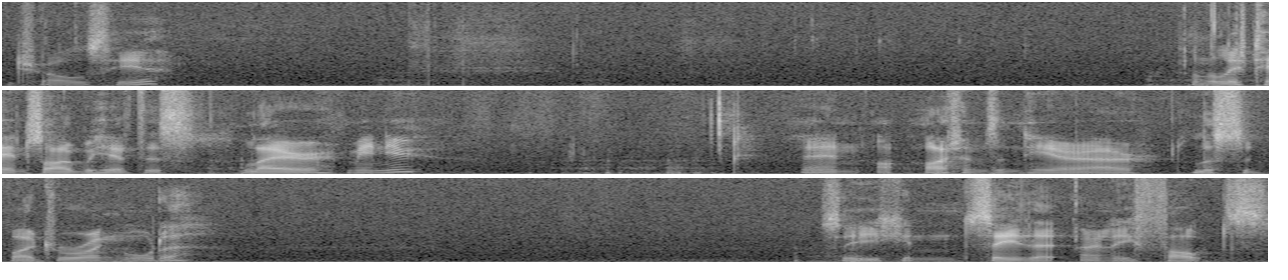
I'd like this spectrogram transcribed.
controls here. The left hand side we have this layer menu. And items in here are listed by drawing order. So you can see that only faults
